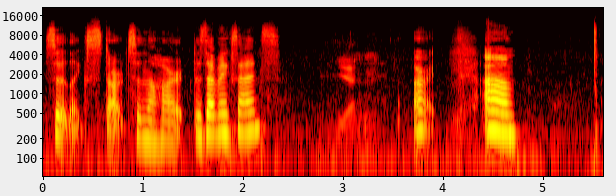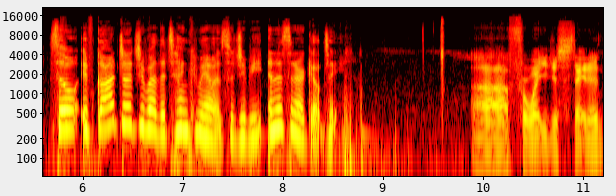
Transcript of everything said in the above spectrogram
So it like starts in the heart. Does that make sense? Yeah. All right. Um, so if God judged you by the Ten Commandments, would you be innocent or guilty? Uh, for what you just stated,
